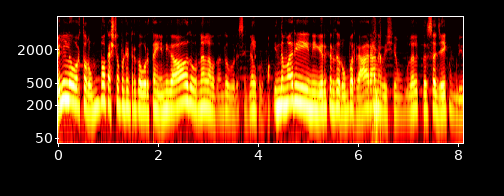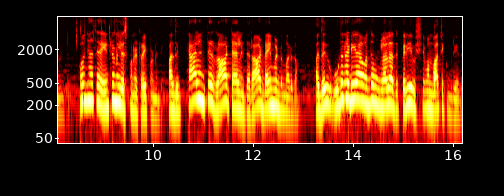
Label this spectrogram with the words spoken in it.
வெளியில் ஒருத்தர் ரொம்ப கஷ்டப்பட்டுட்டு இருக்க ஒருத்தன் என்னைக்காவது ஒரு நாள் நமக்கு வந்து ஒரு சிக்னல் கொடுப்பான். இந்த மாதிரி நீங்கள் இருக்கிறது ரொம்ப ரேரான விஷயம். உங்களால் பெருசாக ஜெயிக்க முடியும்ட்டு கொஞ்சம் அதை இன்டர்னலைஸ் பண்ண ட்ரை பண்ணுங்கள் அது talent raw talent raw diamond மாதிரி தான். அது உடனடியாக வந்து உங்களால் அது பெரிய விஷயமா மாற்றிக்க முடியாது.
